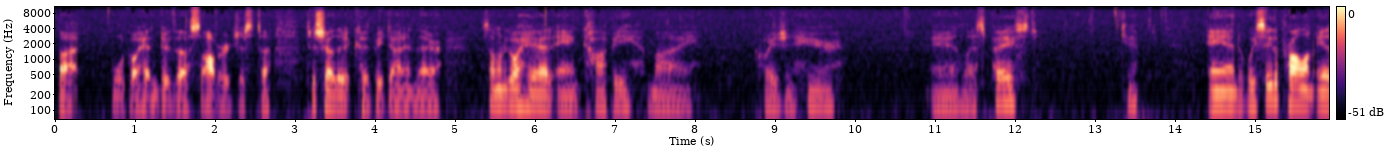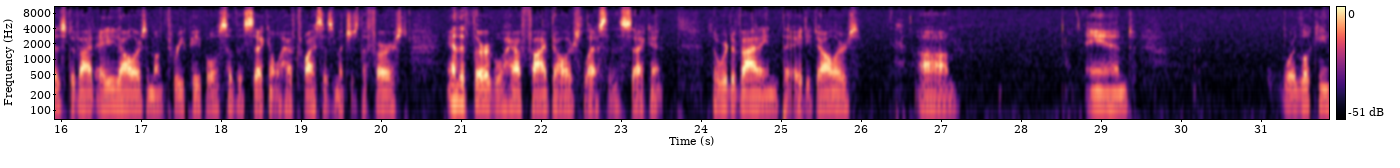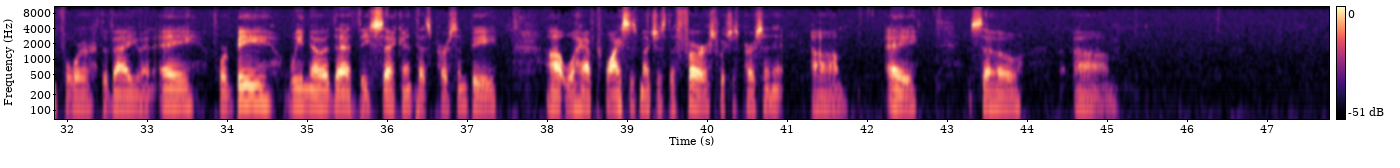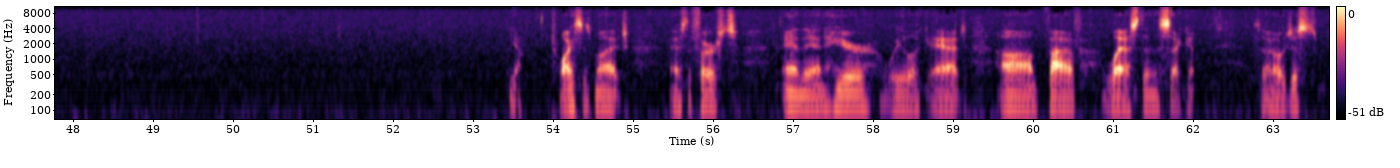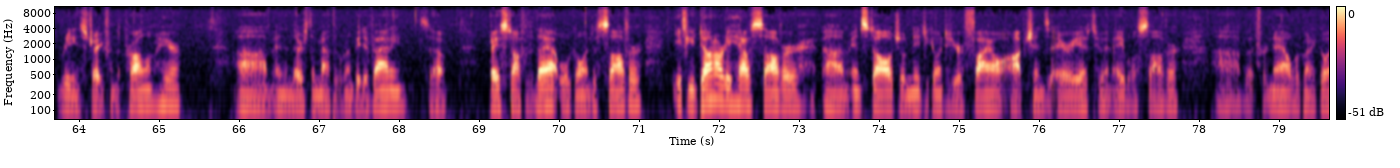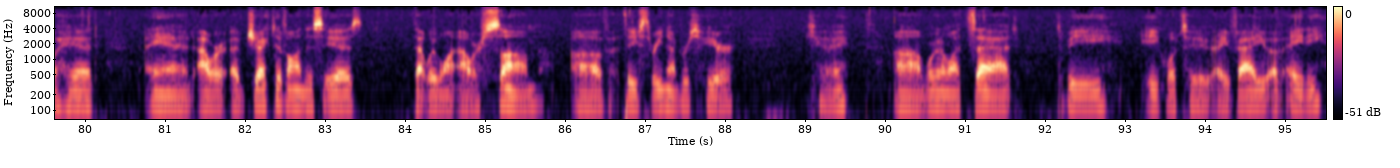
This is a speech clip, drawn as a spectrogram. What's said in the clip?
but we'll go ahead and do the solver just to, to show that it could be done in there. So I'm going to go ahead and copy my equation here and let's paste. Okay. And we see the problem is divide $80 among three people, so the second will have twice as much as the first, and the third will have $5 less than the second. So we're dividing the $80 um, and we're looking for the value in A. For B, we know that the second, that's person B, uh, will have twice as much as the first, which is person um, A. So um, twice as much as the first. And then here we look at um, 5 less than the second. So just reading straight from the problem here. Um, and then there's the amount that we're going to be dividing. So based off of that we'll go into solver. If you don't already have solver um, installed you'll need to go into your file options area to enable solver. Uh, but for now we're going to go ahead and our objective on this is that we want our sum of these three numbers here. Okay, um, we're going to want that to be equal to a value of 80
